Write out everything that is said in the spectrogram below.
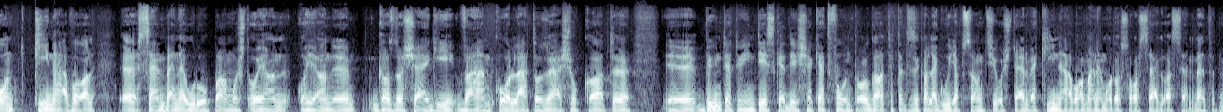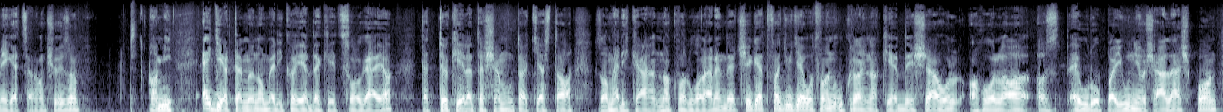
pont Kínával szemben Európa most olyan, olyan gazdasági vám korlátozásokat, büntető intézkedéseket fontolgat, tehát ezek a legújabb szankciós tervek Kínával, már nem Oroszországgal szemben, tehát még egyszer hangsúlyozom. Ami egyértelműen Amerika érdekét szolgálja, tehát tökéletesen mutatja ezt az Amerikának való alárendeltséget, vagy ugye ott van Ukrajna kérdése, ahol, ahol a, az Európai Uniós álláspont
